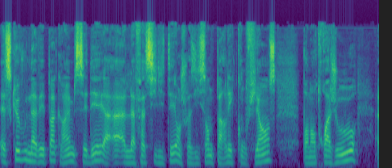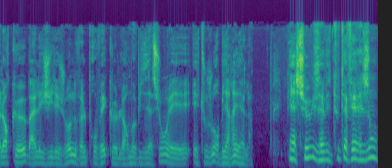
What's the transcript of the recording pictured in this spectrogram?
Est-ce que vous n'avez pas quand même cédé à, la facilité en choisissant de parler confiance pendant trois jours, alors que bah, les Gilets jaunes veulent prouver que leur mobilisation est, toujours bien réelle? Bien sûr, vous avez tout à fait raison.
